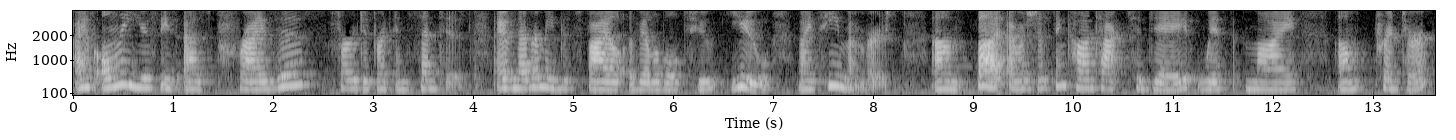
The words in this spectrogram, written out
I have only used these as prizes for different incentives. I have never made this file available to you, my team members. Um, but I was just in contact today with my um, printer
